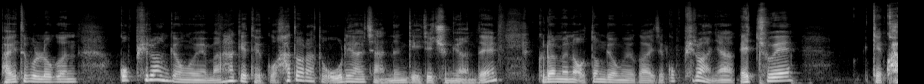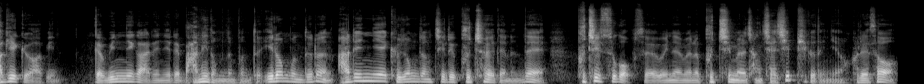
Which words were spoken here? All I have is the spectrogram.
바이트 블록은 꼭 필요한 경우에만 하게 되고 하더라도 오래 하지 않는 게 이제 중요한데 그러면 어떤 경우가 이제 꼭 필요하냐? 애초에 이렇게 과계 교합인 그러니까 윗니가 아랫니를 많이 넘는 분들. 이런 분들은 아랫니에 교정 장치를 붙여야 되는데 붙일 수가 없어요. 왜냐하면 붙이면 장치가 씹히거든요. 그래서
